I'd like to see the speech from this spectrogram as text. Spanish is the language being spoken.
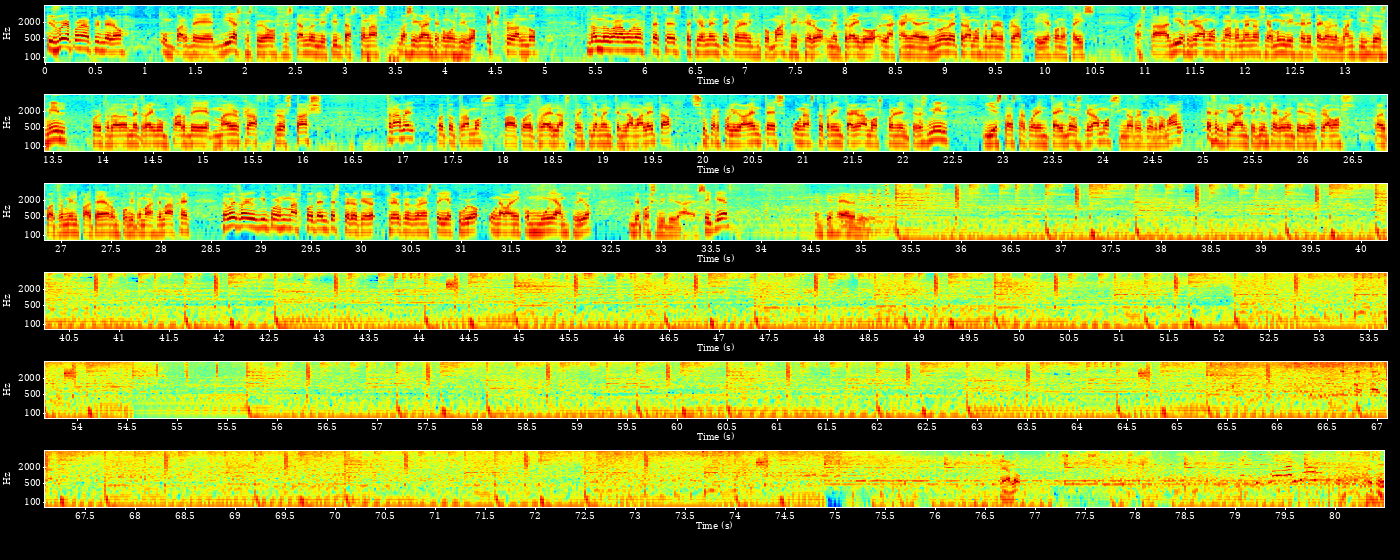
Y os voy a poner primero un par de días que estuvimos pescando en distintas zonas, básicamente, como os digo, explorando, dando con algunos peces, especialmente con el equipo más ligero. Me traigo la caña de 9 tramos de Microcraft, que ya conocéis, hasta 10 gramos más o menos, ya muy ligerita con el Vanquish 2000. Por otro lado, me traigo un par de Microcraft Cross Touch Travel, cuatro tramos para poder traerlas tranquilamente en la maleta, súper polivalentes, una hasta 30 gramos con el 3000 y esta hasta 42 gramos, si no recuerdo mal. Efectivamente, 15 a 42 gramos con el 4000 para tener un poquito más de margen. No me traigo equipos más potentes, pero que, creo que con esto ya cubro un abanico muy amplio de posibilidades. Así que empieza ya el vídeo.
